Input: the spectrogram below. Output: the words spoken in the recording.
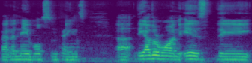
That enables some things. Uh, the other one is the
